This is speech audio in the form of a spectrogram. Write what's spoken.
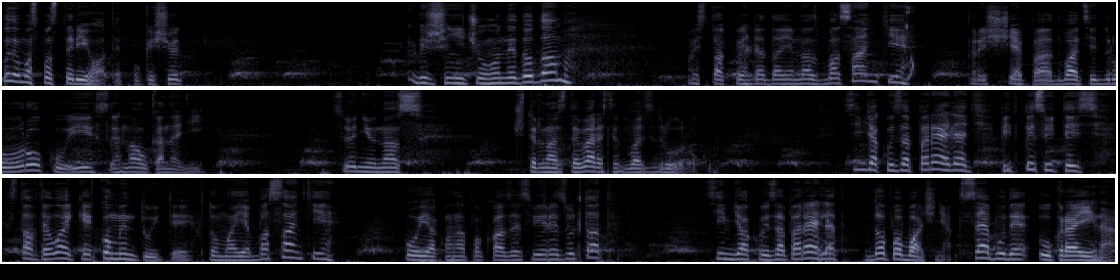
Будемо спостерігати, поки що більше нічого не додам. Ось так виглядає в нас басанті. Прищепа 22 року і сигналка на ній. Сьогодні у нас 14 вересня 22 року. Всім дякую за перегляд. Підписуйтесь, ставте лайки, коментуйте, хто має басанті, кого як вона показує свій результат. Всім дякую за перегляд. До побачення. Все буде Україна!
